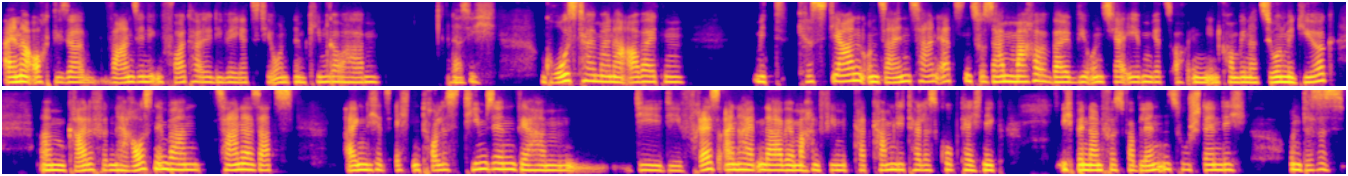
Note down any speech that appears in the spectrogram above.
einer auch dieser wahnsinnigen Vorteile, die wir jetzt hier unten im Chiemgau haben, dass ich einen Großteil meiner Arbeiten mit Christian und seinen Zahnärzten zusammen mache, weil wir uns ja eben jetzt auch in, in Kombination mit Jörg ähm, gerade für den herausnehmbaren Zahnersatz eigentlich jetzt echt ein tolles Team sind. Wir haben die, die Fresseinheiten da, wir machen viel mit CAD-CAM, die Teleskoptechnik ich bin dann fürs Verblenden zuständig. Und das ist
